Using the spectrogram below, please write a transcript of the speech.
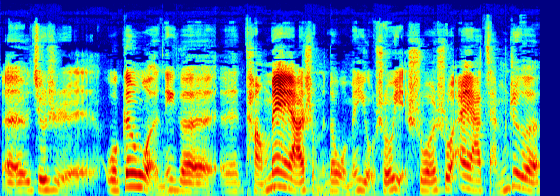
呃，就是我跟我那个呃堂妹啊什么的，我们有时候也说说，哎呀，咱们这个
